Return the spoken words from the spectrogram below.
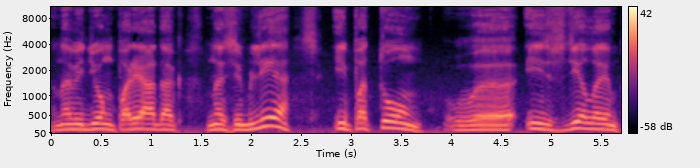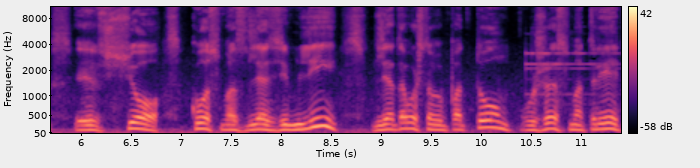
наведем порядок на земле и потом и сделаем э, все космос для Земли, для того, чтобы потом уже смотреть,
